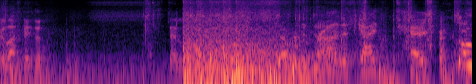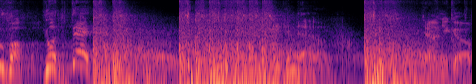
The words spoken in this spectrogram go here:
Your left, Nathan. That left. Stubborn to Bruh, die. this guy dead, bruh. It's over! You're dead! Taken down. Down you go.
